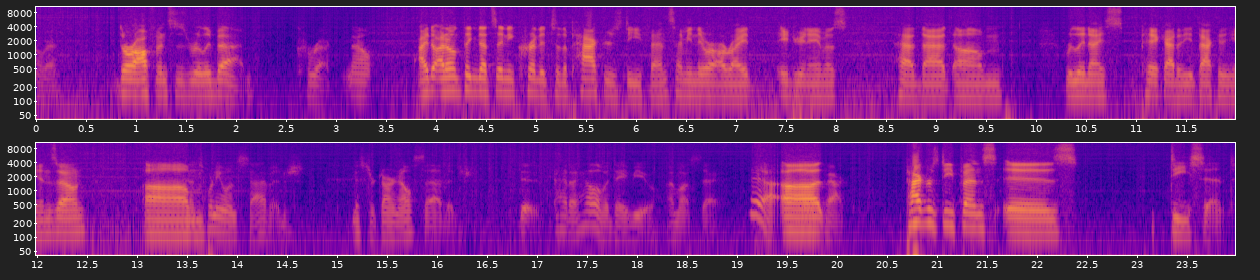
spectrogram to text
Okay. Their offense is really bad. Correct. Now, I, d- I don't think that's any credit to the Packers defense. I mean, they were all right. Adrian Amos had that um, really nice pick out of the back of the end zone. Um, and 21 Savage, Mr. Darnell Savage, did, had a hell of a debut, I must say. yeah, uh, Packers defense is decent.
